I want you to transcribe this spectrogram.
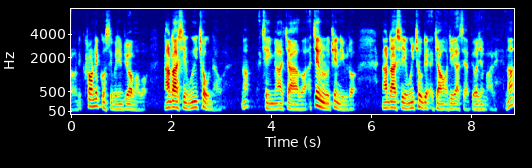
တော့ဒီ chronic constipation ပြောရမှာပေါ့နာတာရှင်ဝင်ချုပ်နေတာပေါ့နော်အချိန်များကြာသွားအကျင့်လိုလိုဖြစ်နေပြီးတော့ နာတာရှည်ဝင်းချုပ်တဲ့အကြောင်းအဓိကဆရာပြောချင်ပါတယ်နော်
